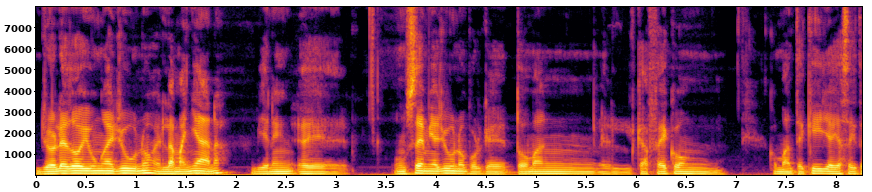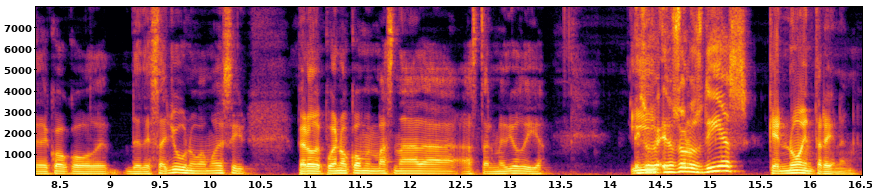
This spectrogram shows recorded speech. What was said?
yo le doy un ayuno en la mañana, vienen eh, un semi-ayuno porque toman el café con, mantequilla y aceite de coco de, desayuno, vamos a decir, pero después no comen más nada hasta el mediodía. ¿Esos, son los días? Que no entrenan,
